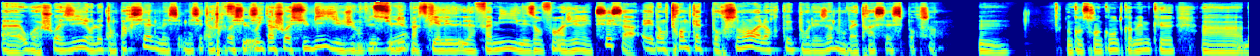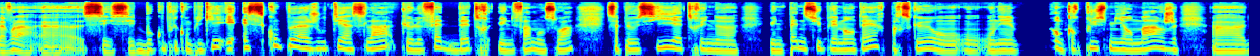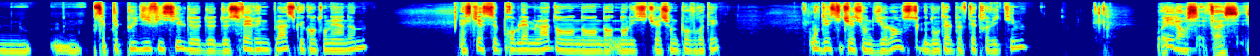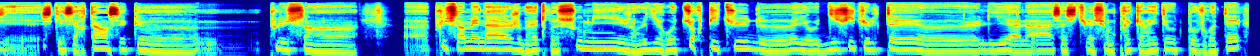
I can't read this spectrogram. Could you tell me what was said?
euh, ou à choisir le temps partiel, mais c'est, mais c'est un choix, que, oui. un choix subi, j'ai envie de subi dire. parce qu'il y a les, la famille, les enfants à gérer. C'est ça, et donc 34%, alors que pour les hommes, on va être à 16%. Hmm. Donc on se rend compte quand même que euh, ben voilà, euh, c'est, beaucoup plus compliqué. Et est-ce qu'on peut ajouter à cela que le fait d'être une femme en soi, ça peut aussi être une, une peine supplémentaire parce que on, est encore plus mis en marge. Euh, c'est peut-être plus difficile de, de, de, se faire une place que quand on est un homme? Est-ce qu'il y a ce problème-là dans, dans, dans les situations de pauvreté? Ou des situations de violence dont elles peuvent être victimes? Oui, alors enfin, ce qui est certain, c'est que plus un euh, plus un ménage va être soumis, j'ai envie de dire, aux turpitudes euh, et aux difficultés euh, liées à, la, à, sa situation de précarité ou de pauvreté,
